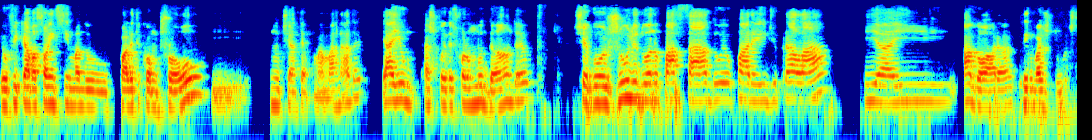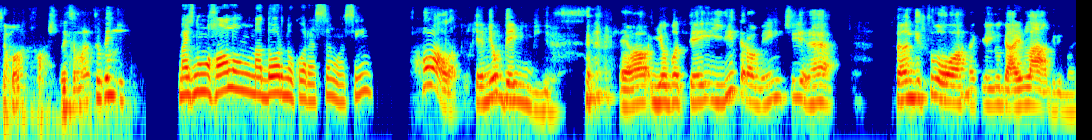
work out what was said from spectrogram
eu ficava só em cima do quality control e não tinha tempo para mais nada. E aí as coisas foram mudando. Eu, chegou julho do ano passado, eu parei de ir para lá. E aí, agora, tem umas duas semanas, umas três semanas que eu vendi. Mas não rola uma dor no coração assim? Rola, porque é meu baby. É, e eu botei literalmente né, sangue e suor naquele lugar e lágrimas,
